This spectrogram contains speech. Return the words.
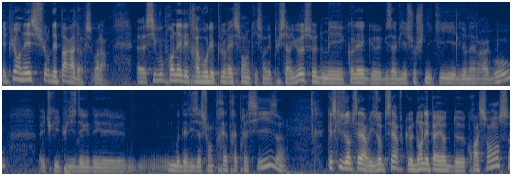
et puis on est sur des paradoxes. Voilà. Euh, si vous prenez les travaux les plus récents, qui sont les plus sérieux, ceux de mes collègues euh, Xavier Chochniki et Lionel Rago, et qui utilisent des, modélisations très très précises, qu'est-ce qu'ils observent? Ils observent que dans les périodes de croissance,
